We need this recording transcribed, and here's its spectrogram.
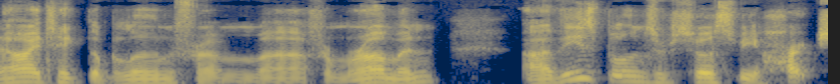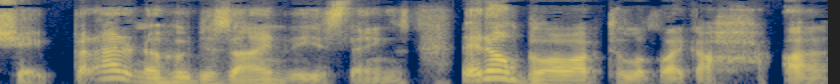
Now I take the balloon from uh, from Roman. Uh, these balloons are supposed to be heart shaped, but I don't know who designed these things. They don't blow up to look like a, a,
